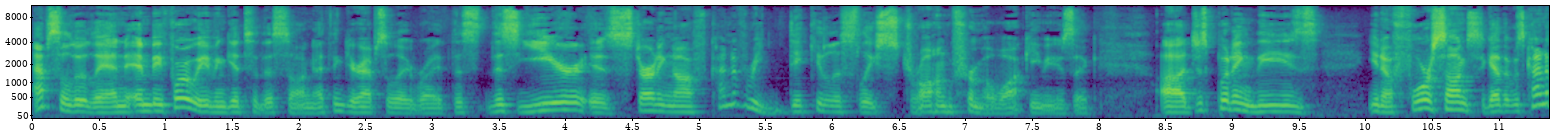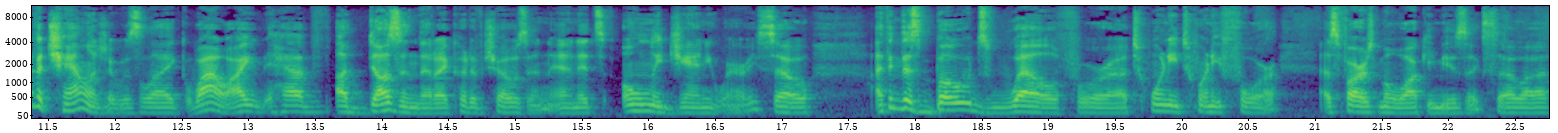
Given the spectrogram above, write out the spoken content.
Absolutely. And and before we even get to this song, I think you're absolutely right. This this year is starting off kind of ridiculously strong for Milwaukee music. Uh, just putting these you know four songs together was kind of a challenge. It was like wow i have a dozen that i could have chosen and it's only january. So i think this bodes well for uh, 2024 as far as milwaukee music. So uh,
